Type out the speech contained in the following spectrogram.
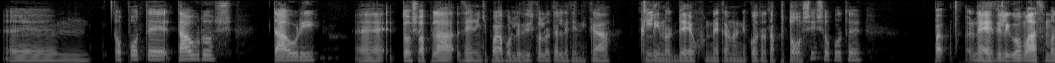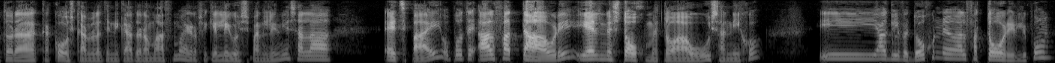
Ε, οπότε Taurus, Tauri, ε, τόσο απλά δεν είναι και πάρα πολύ δύσκολο. Τα λατινικά κλείνονται, έχουν κανονικότατα πτώσεις, οπότε... πα- Ναι, δεν λίγο μάθημα τώρα, κακώς κάνω λατινικά τώρα μάθημα, έγραψα και λίγο στις Πανελλήνιες, αλλά έτσι πάει. Οπότε Alpha Tauri, οι Έλληνες το έχουμε το αου σαν ήχο, οι Άγγλοι δεν το έχουν, ο Alpha Tauri λοιπόν.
